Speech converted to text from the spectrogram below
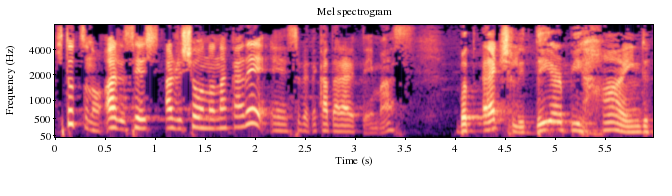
一つのある聖ある章の中で、えー、全て語られています But actually, they are behind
